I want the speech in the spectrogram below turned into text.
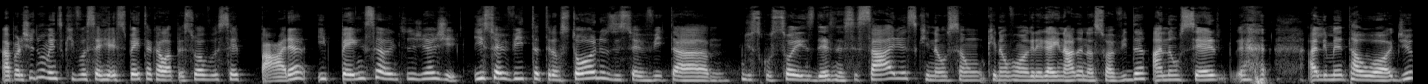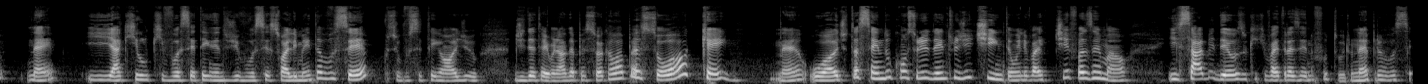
a partir do momento que você respeita aquela pessoa, você para e pensa antes de agir. Isso evita transtornos, isso evita discussões desnecessárias que não são, que não vão agregar em nada na sua vida, a não ser alimentar o ódio, né? e aquilo que você tem dentro de você só alimenta você. Se você tem ódio de determinada pessoa, aquela pessoa, ok, né? O ódio está sendo construído dentro de ti, então ele vai te fazer mal e sabe Deus o que, que vai trazer no futuro, né, para você.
